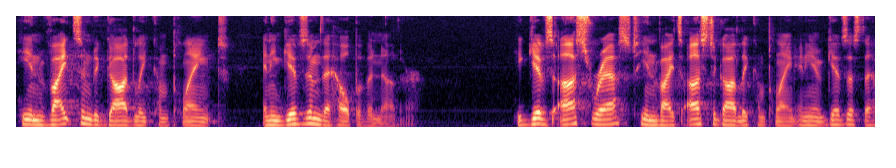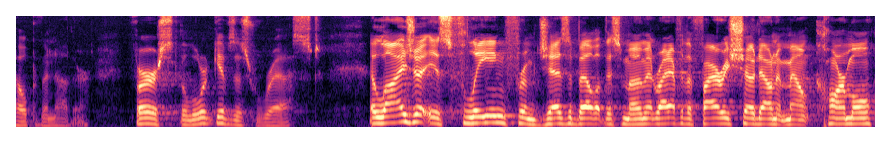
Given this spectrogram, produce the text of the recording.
he invites him to godly complaint, and he gives him the help of another. He gives us rest, he invites us to godly complaint, and he gives us the help of another. First, the Lord gives us rest. Elijah is fleeing from Jezebel at this moment, right after the fiery showdown at Mount Carmel,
